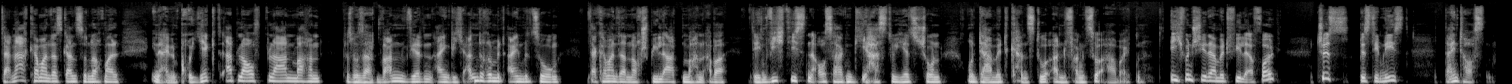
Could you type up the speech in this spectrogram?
Danach kann man das Ganze nochmal in einen Projektablaufplan machen, dass man sagt, wann werden eigentlich andere mit einbezogen. Da kann man dann noch Spielarten machen, aber den wichtigsten Aussagen, die hast du jetzt schon und damit kannst du anfangen zu arbeiten. Ich wünsche dir damit viel Erfolg. Tschüss, bis demnächst, dein Thorsten.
